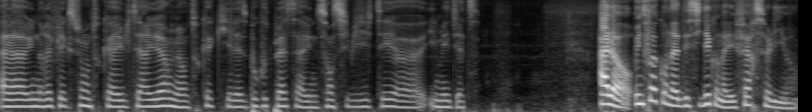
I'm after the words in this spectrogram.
une réflexion, en tout cas ultérieure, mais en tout cas qui laisse beaucoup de place à une sensibilité euh, immédiate. Alors, une fois qu'on a décidé qu'on allait faire ce livre,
